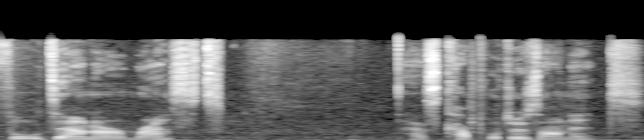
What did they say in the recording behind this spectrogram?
fold down armrest, has cup holders on it.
